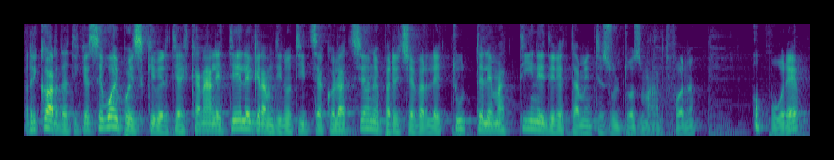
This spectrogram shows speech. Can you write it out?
Ricordati che se vuoi puoi iscriverti al canale Telegram di Notizie a Colazione per riceverle tutte le mattine direttamente sul tuo smartphone. Oppure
